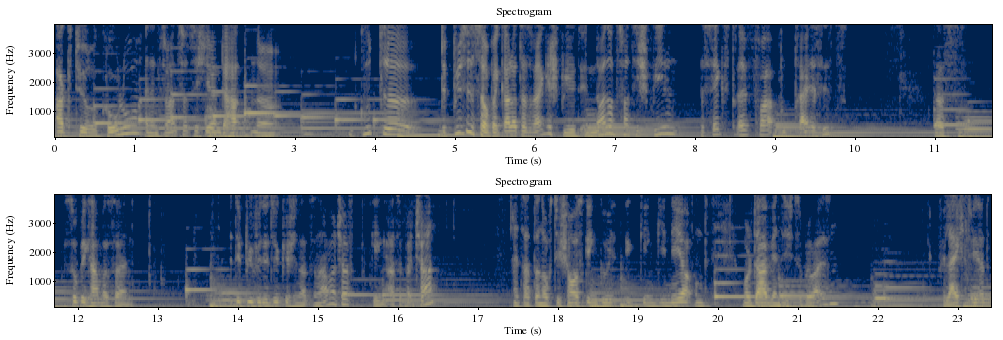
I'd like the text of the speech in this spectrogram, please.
Aktürkolu, einen 22-Jährigen, der hat eine gute Debütsaison bei Galatasaray gespielt. In 29 Spielen 6 Treffer und 3 Assists. Das, so bekam er sein Debüt für die türkische Nationalmannschaft gegen Aserbaidschan. Jetzt hat er noch die Chance gegen, gegen Guinea und Moldawien sich zu beweisen. Vielleicht wird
